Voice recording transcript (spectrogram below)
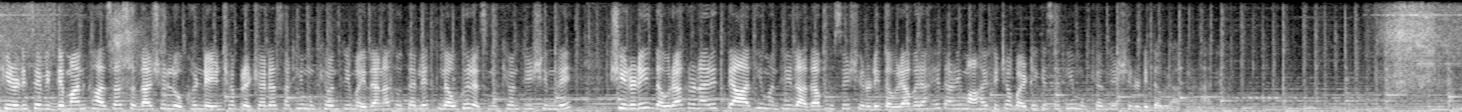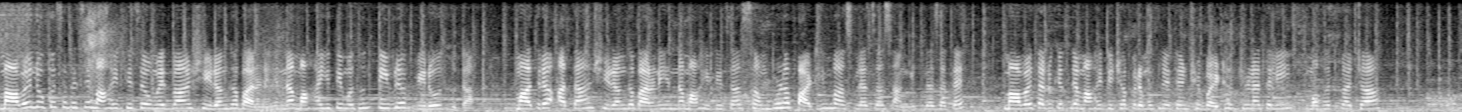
शिर्डीचे विद्यमान खासदार सदाशिव लोखंडे यांच्या प्रचारासाठी मुख्यमंत्री मैदानात उतरलेत. लवकरच मुख्यमंत्री शिंदे शिर्डी दौरा करणारे त्याआधी मंत्री दादा भुसे शिर्डी दौऱ्यावर आहेत आणि महायुतीच्या बैठकीसाठी मुख्यमंत्री शिर्डी दौरा करणार आहेत. मावळ लोकसभेचे महायुतीचे उमेदवार श्रीरंग बारणे यांना महायुतीमधून तीव्र विरोध होता. मात्र आता श्रीरंग बारणे यांना माहितीचा संपूर्ण पाठिंबा असल्याचं सांगितलं जात आहे मावळ तालुक्यातल्या माहितीच्या प्रमुख नेत्यांची बैठक घेण्यात आली. महत्त्वाच्या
